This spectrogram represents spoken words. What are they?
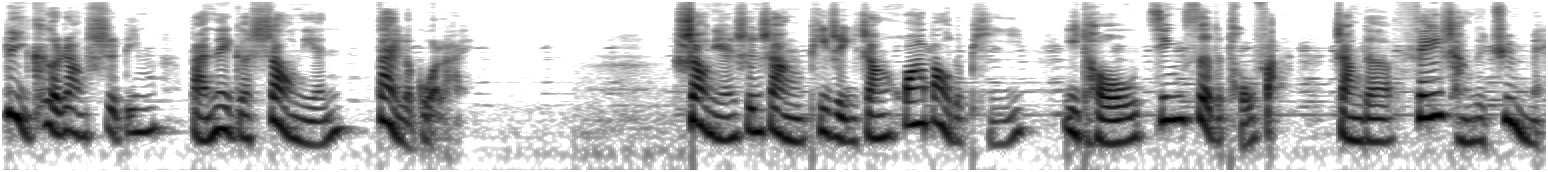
立刻让士兵把那个少年带了过来。少年身上披着一张花豹的皮，一头金色的头发，长得非常的俊美。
